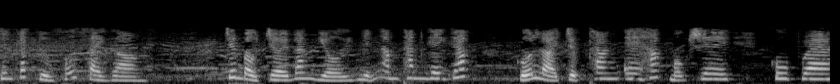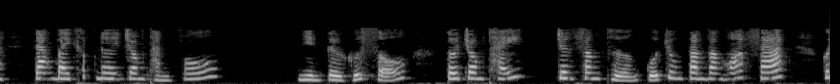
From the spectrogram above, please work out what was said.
trên các đường phố Sài Gòn. Trên bầu trời vang dội những âm thanh gây gắt của loại trực thăng EH-1G Cobra đang bay khắp nơi trong thành phố. Nhìn từ cửa sổ, tôi trông thấy trên sân thượng của Trung tâm Văn hóa Pháp có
